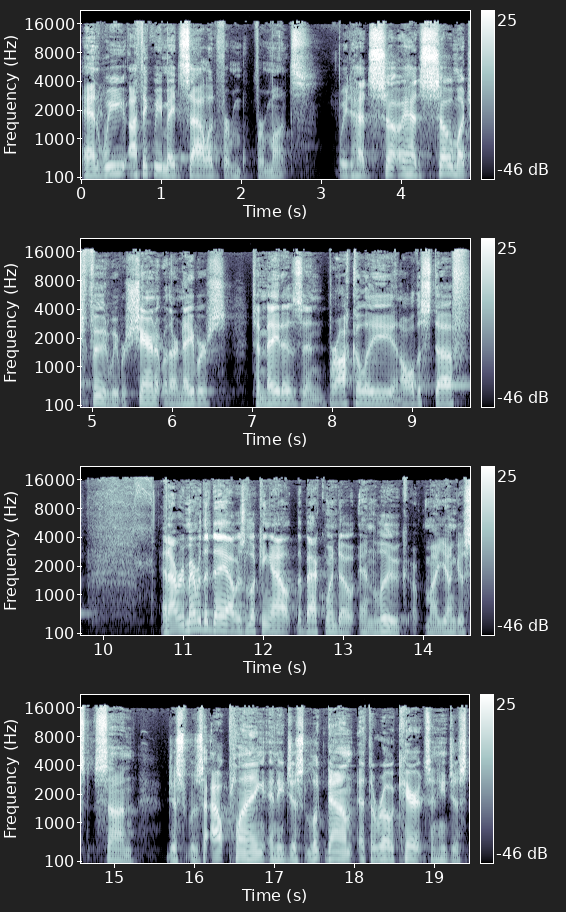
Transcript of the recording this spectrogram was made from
And we, I think we made salad for, for months. We had so, we had so much food. We were sharing it with our neighbors, tomatoes and broccoli and all the stuff. And I remember the day I was looking out the back window and Luke, my youngest son, just was out playing and he just looked down at the row of carrots and he just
